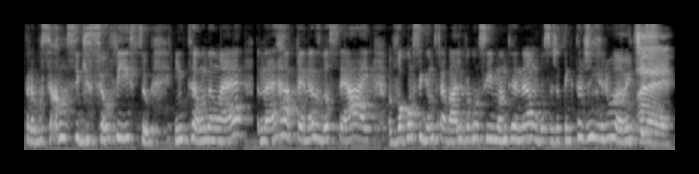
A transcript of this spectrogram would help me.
para você conseguir seu visto. Então não é, né, apenas você, ai, eu vou conseguir um trabalho, vou conseguir manter, não, você já tem que ter o dinheiro antes. É.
